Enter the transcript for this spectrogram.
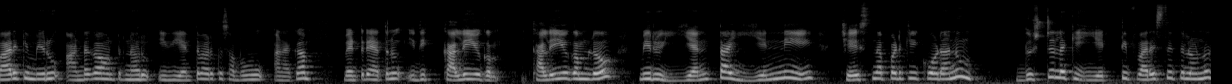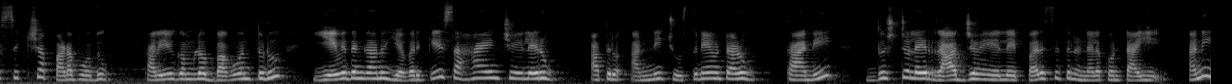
వారికి మీరు అండగా ఉంటున్నారు. ఇది ఎంతవరకు సబబు అనగా వెంటనే అతను ఇది కలియుగం. కలియుగంలో మీరు ఎంత ఎన్ని చేసినప్పటికీ కూడాను దుష్టులకి ఎట్టి పరిస్థితుల్లోనూ శిక్ష పడబోదు. కలియుగంలో భగవంతుడు ఏ విధంగానూ ఎవరికీ సహాయం చేయలేరు. అతను అన్నీ చూస్తూనే ఉంటాడు. కానీ దుష్టులే రాజ్యం ఏలే పరిస్థితులు నెలకొంటాయి అని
